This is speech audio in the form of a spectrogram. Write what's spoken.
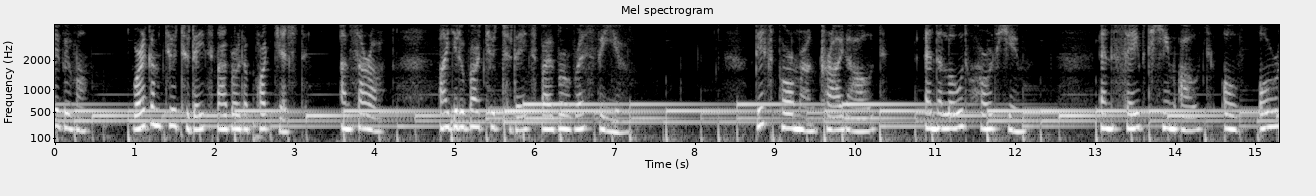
everyone. Welcome to today's Bible the podcast. I'm Sarah. I deliver to today's Bible verse for you. This poor man cried out, and the Lord heard him and saved him out of all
